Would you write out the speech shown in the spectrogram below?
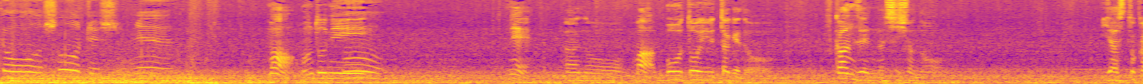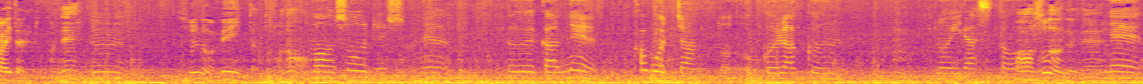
況そうですね。まあ本当に、うん。ねあのまあ冒頭言ったけど不完全な司書のイラスト描いたりとかね。うん。そういうのがメインだったかな、まあそうですね。上がねかぼちゃんと小倉くんうんのイラスト。ああそうなんだよね。ね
